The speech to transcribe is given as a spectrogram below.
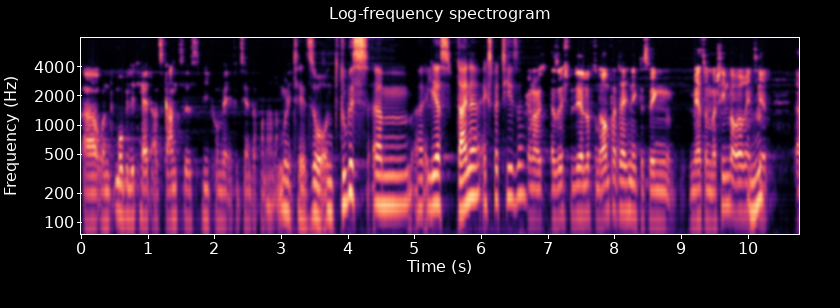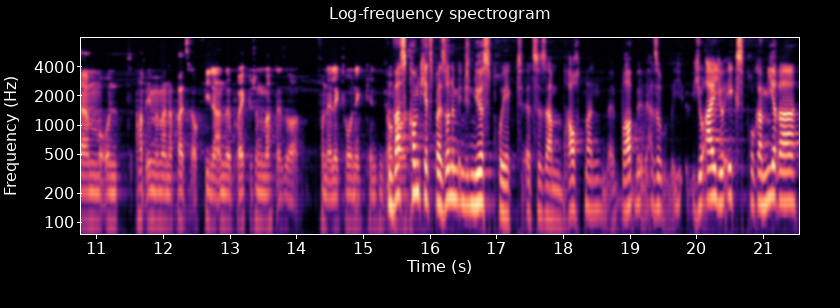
Äh, und Mobilität als Ganzes, wie kommen wir effizient davon an? Mobilität, so. Und du bist, ähm, äh, Elias, deine Expertise? Genau, also ich studiere Luft- und Raumfahrttechnik, deswegen mehr so Maschinenbau orientiert. Mhm. Ähm, und habe eben in meiner Freizeit auch viele andere Projekte schon gemacht, also von Elektronik kenne ich mich auch. Und was aus. kommt jetzt bei so einem Ingenieursprojekt äh, zusammen? Braucht man, äh, braucht, also UI, UX, Programmierer,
